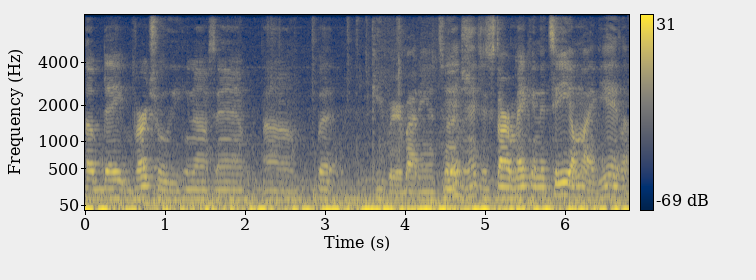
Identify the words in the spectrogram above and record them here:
update virtually. You know what I'm saying? Um, but Keep everybody in touch. yeah, man, just start making the tea. I'm like, yeah,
